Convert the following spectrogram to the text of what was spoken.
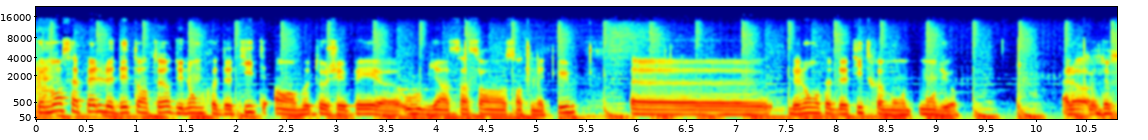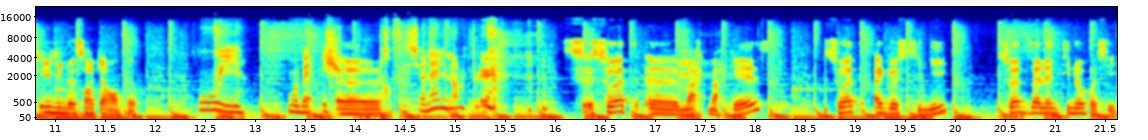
Comment s'appelle le détenteur du nombre de titres en MotoGP euh, ou bien 500 cm3 euh, Le nombre de titres mon- mondiaux? Alors, depuis 1949. Oui. Ouais, et je suis Euh, professionnelle non plus. Soit euh, Marc Marquez, soit Agostini, soit Valentino Rossi.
